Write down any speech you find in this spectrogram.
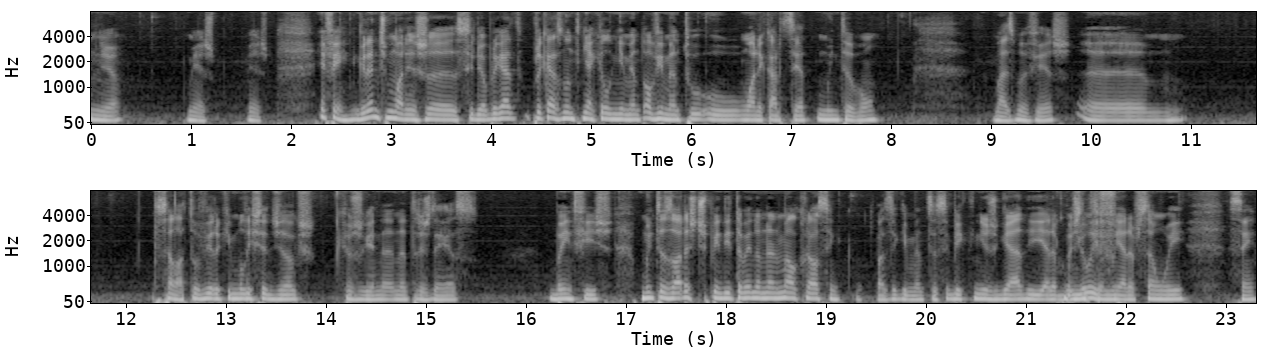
Yeah. Mesmo, mesmo. Enfim, grandes memórias, uh, Sírio. Obrigado. Por acaso não tinha aquele alinhamento. Obviamente, o, o Mario Kart 7, muito bom. Mais uma vez. Ahm, sei lá, estou a ver aqui uma lista de jogos que eu joguei na, na 3DS. Bem fixe. Muitas horas despendi também no Animal Crossing. Basicamente, eu sabia que tinha jogado e era o bastante Leaf. familiar a versão Wii. Sim.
